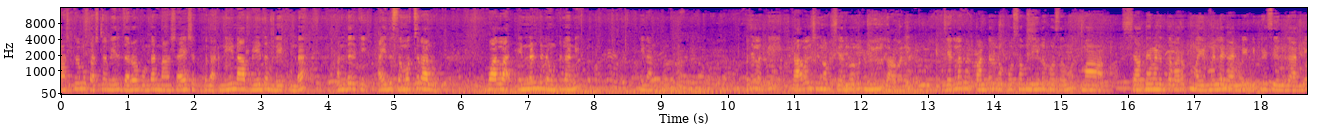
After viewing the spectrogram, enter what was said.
నష్టము కష్టం ఏది జరగకుండా నా శాయశక్తుల నీ నా భేదం లేకుండా అందరికీ ఐదు సంవత్సరాలు వాళ్ళ ఎన్నంటనే ఉంటుందని నేను అనుకుంటున్నాను. ప్రజలకి కావాల్సిన చెర్లకు నీళ్ళు కావాలి. చెర్లకు పంటల కోసం నీళ్ళ కోసము మా సాధ్యమైనంత వరకు మా ఎమ్మెల్యే గారిని డిప్యూటీ సీఎం గారిని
